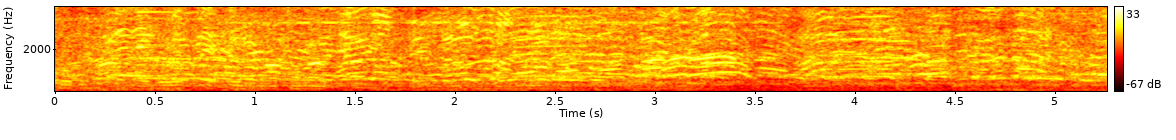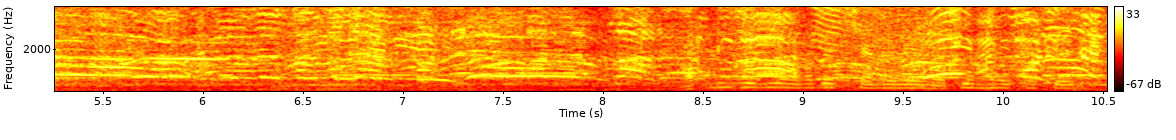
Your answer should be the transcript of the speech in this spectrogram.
করুন প্রত্যেকের মতামত দিন। আপনি যদি আমাদের চ্যানেলে নতুন হয়ে থাকেন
